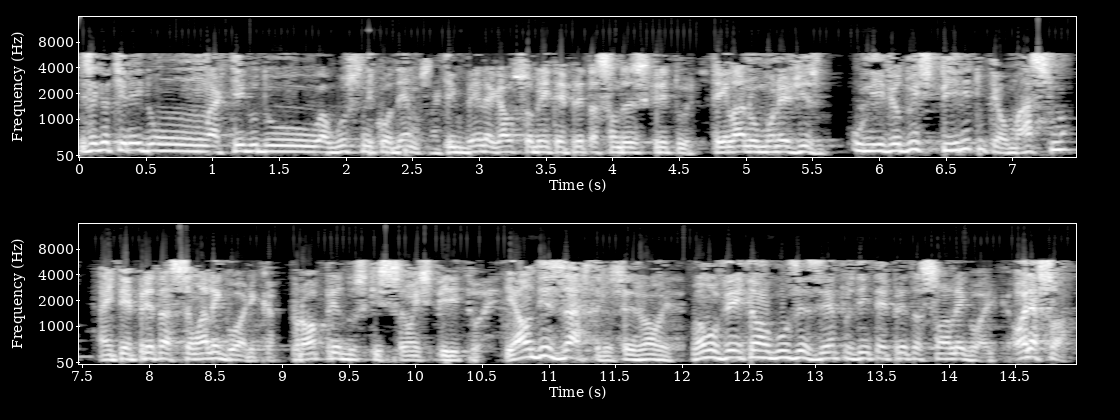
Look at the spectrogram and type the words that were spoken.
Isso aqui eu tirei de um artigo do Augusto Nicodemos, um artigo bem legal sobre a interpretação das Escrituras. Tem lá no Monergismo. O nível do espírito, que é o máximo, a interpretação alegórica, própria dos que são espirituais. E é um desastre, vocês vão ver. Vamos ver então alguns exemplos de interpretação alegórica. Olha só,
